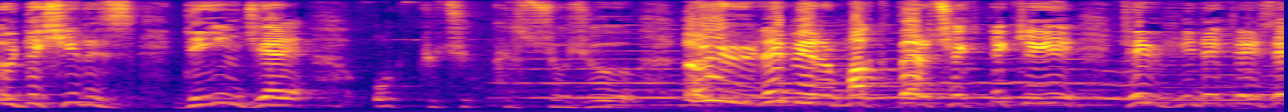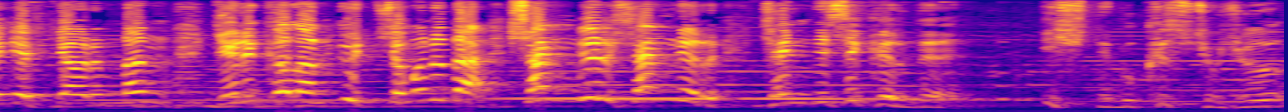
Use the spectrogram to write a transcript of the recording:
ödeşiriz deyince o küçük kız çocuğu öyle bir makber çekti ki Tevhide teyze efkarından geri kalan üç camını da şangır şangır kendisi kırdı. İşte bu kız çocuğu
